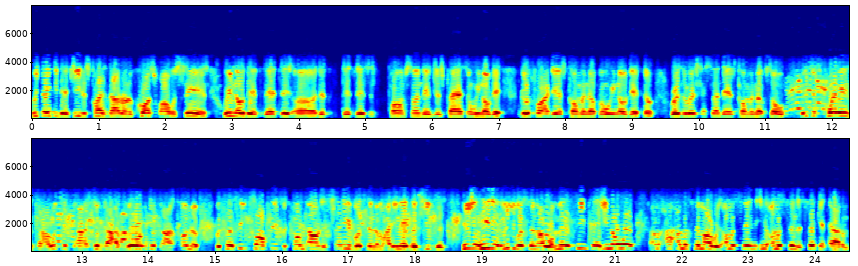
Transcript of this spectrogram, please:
We thank you that Jesus Christ died on the cross for our sins. We know that that uh, that, that this is Palm Sunday just passed, and we know that Good Friday is coming up, and we know that the Resurrection Sunday is coming up. So we just praise God. We just God, give God glory, give God honor, because He saw fit to come down and save us in the mighty name of Jesus. He He didn't leave us in our midst. He said, you know what? I'm, I'm gonna send my I'm gonna send I'm gonna send the second Adam.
